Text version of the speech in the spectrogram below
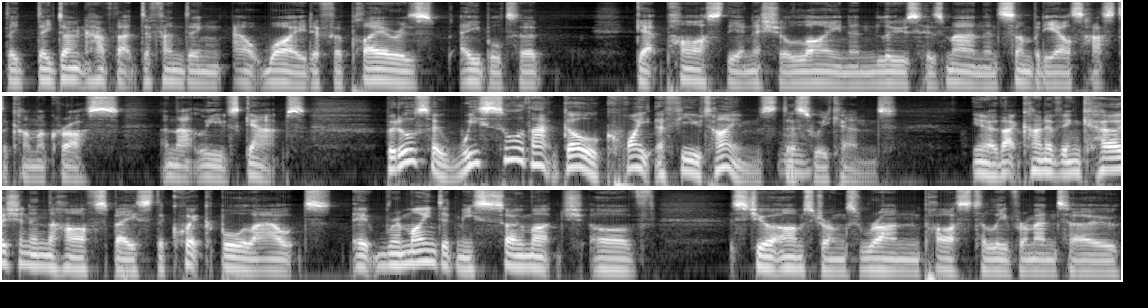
they, they don't have that defending out wide. If a player is able to get past the initial line and lose his man, then somebody else has to come across, and that leaves gaps. But also, we saw that goal quite a few times this mm. weekend. You know, that kind of incursion in the half space, the quick ball out. It reminded me so much of Stuart Armstrong's run past to Livramento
